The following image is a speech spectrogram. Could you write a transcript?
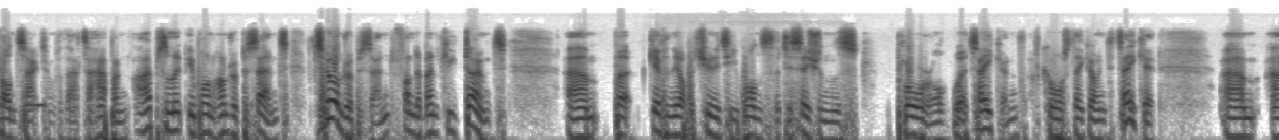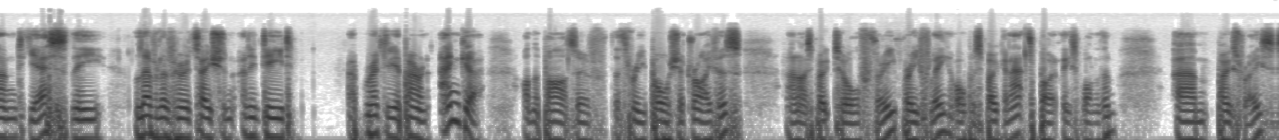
contact and for that to happen? Absolutely, one hundred percent, two hundred percent. Fundamentally, don't. Um, but given the opportunity, once the decisions, plural, were taken, of course they're going to take it. Um, and yes, the level of irritation and indeed readily apparent anger on the part of the three Porsche drivers, and I spoke to all three briefly, or was spoken at by at least one of them um, post race.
